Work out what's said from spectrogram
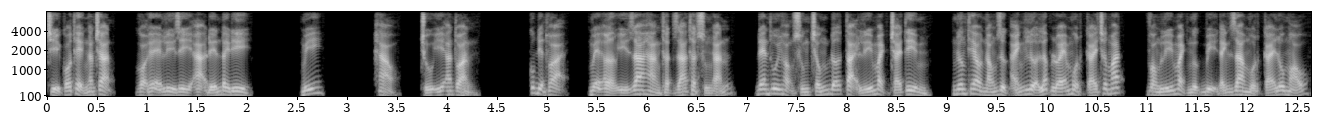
chỉ có thể ngăn chặn, gọi hệ lì dị ạ đến đây đi. Mỹ, hảo chú ý an toàn. Cúp điện thoại, mẹ ở ý ra hàng thật giá thật súng ngắn, đen thui họng súng chống đỡ tại lý mạch trái tim, nương theo nóng rực ánh lửa lấp lóe một cái trước mắt, vòng lý mạch ngực bị đánh ra một cái lô máu.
